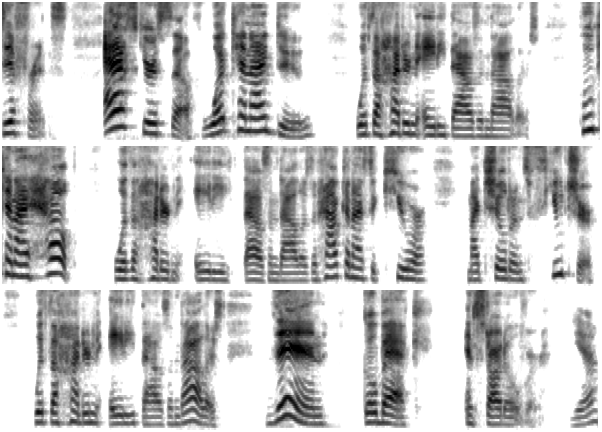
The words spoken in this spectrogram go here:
difference. Ask yourself, what can I do with $180,000? Who can I help with $180,000? And how can I secure my children's future with $180,000? Then go back and start over. Yeah.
